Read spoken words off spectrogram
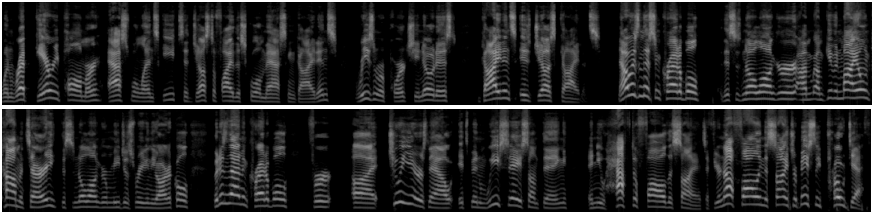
When Rep Gary Palmer asked Walensky to justify the school masking guidance, Reason reports she noticed guidance is just guidance. Now, isn't this incredible? This is no longer, I'm, I'm giving my own commentary. This is no longer me just reading the article, but isn't that incredible? For uh, two years now, it's been we say something and you have to follow the science. If you're not following the science, you're basically pro death.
